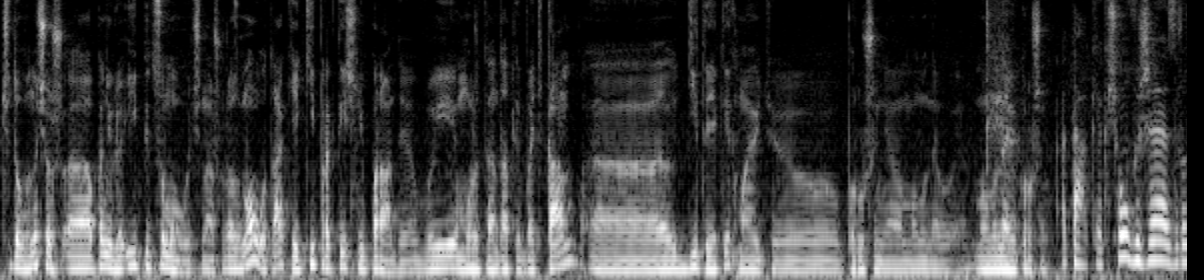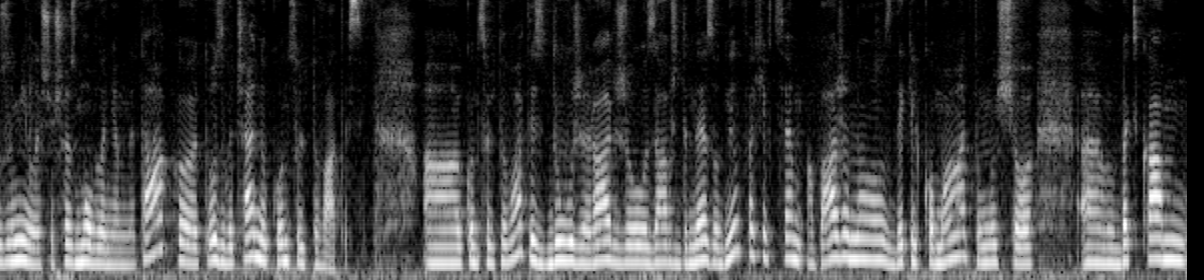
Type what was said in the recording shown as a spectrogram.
Чудово. Ну що ж, е, пані Юлю, і підсумовуючи нашу розмову, так які практичні поради ви можете надати батькам, діти яких мають порушення мовленевої мовленеві порушення? Так, якщо вже зрозуміли, що щось з мовленням не так, то звичайно консультуватись. Консультуватись дуже раджу завжди не з одним фахівцем, а бажано з декількома, тому що е, батькам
